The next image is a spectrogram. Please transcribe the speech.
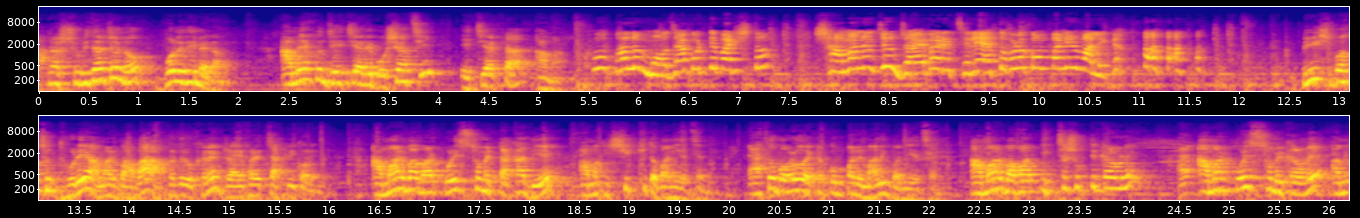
আপনার সুবিধার জন্য বলে দিই ম্যাডাম। আমি এখন যে চেয়ারে বসে আছি এই চেয়ারটা আমার। খুব ভালো মজা করতে পারিস তো। সামান্য একজন ড্রাইভারের ছেলে এত বড় কোম্পানির মালিক। বিশ বছর ধরে আমার বাবা আপনাদের ওখানে ড্রাইভারের চাকরি করেন। আমার বাবার পরিশ্রমের টাকা দিয়ে আমাকে শিক্ষিত বানিয়েছেন। এত বড় একটা কোম্পানির মালিক বানিয়েছেন। আমার বাবার ইচ্ছা শক্তির কারণে আর আমার পরিশ্রমের কারণে আমি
